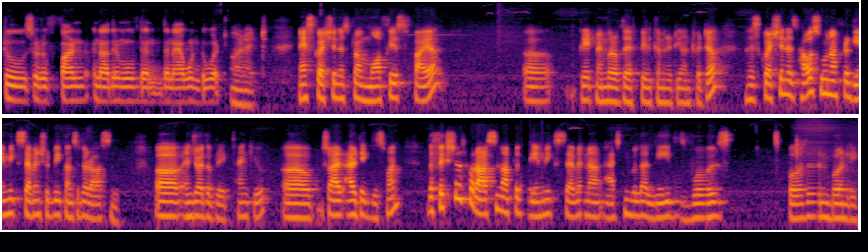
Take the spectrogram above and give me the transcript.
to sort of fund another move, then then I won't do it. All right. Next question is from Morpheus Fire, a great member of the FPL community on Twitter. His question is How soon after Game Week 7 should we consider Arsenal? Uh, enjoy the break. Thank you. Uh, so I'll, I'll take this one. The fixtures for Arsenal after Game Week 7 are Aston Villa, Leeds, Wolves, Spurs, and Burnley.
